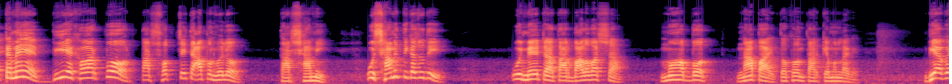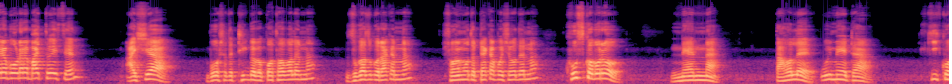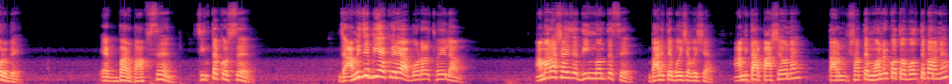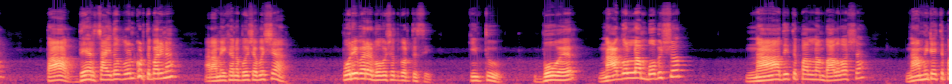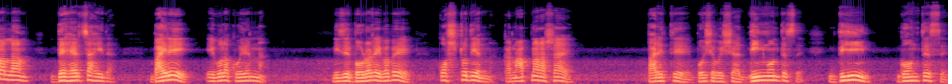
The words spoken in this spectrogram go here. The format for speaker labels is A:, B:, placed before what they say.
A: একটা মেয়ে বিয়ে খাওয়ার পর তার সবচাইতে আপন হইল তার স্বামী। ওই স্বামীর থেকে যদি ওই মেয়েটা তার ভালোবাসা, মহাব্বত না পায়, তখন তার কেমন লাগে? বিয়া করে বউডারে বাধ্য হয়েছেন আইসিয়া বউর সাথে ঠিকভাবে কথা বলেন না, যোগাযোগও রাখেন না সময় মতো টাকা পয়সাও দেন না খোঁজ খবরও নেন না। তাহলে ওই মেয়েটা কি করবে? একবার ভাবছেন, চিন্তা করছেন যে আমি যে বিয়ে করে বর্ডার থইলাম, আমার আশায় যে দিন গনতেছে বাড়িতে বৈশা বৈশা আমি তার পাশেও নাই, তার সাথে মনের কথা বলতে পারে না, তার দেহের চাহিদা পূরণ করতে পারি না, আর আমি এখানে বৈশা বৈশা পরিবারের ভবিষ্যৎ করতেছি কিন্তু বউয়ের না গড়লাম ভবিষ্যৎ, না দিতে পারলাম ভালোবাসা, না মিটাইতে পারলাম দেহের চাহিদা। বাইরে এগুলা কইরেন না। নিজের বউডারে এভাবে কষ্ট দিয়েন না। কারণ আপনার আশায় বাড়িতে বৈশা বৈশা দিন গনতেছে দিন গনতেছে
